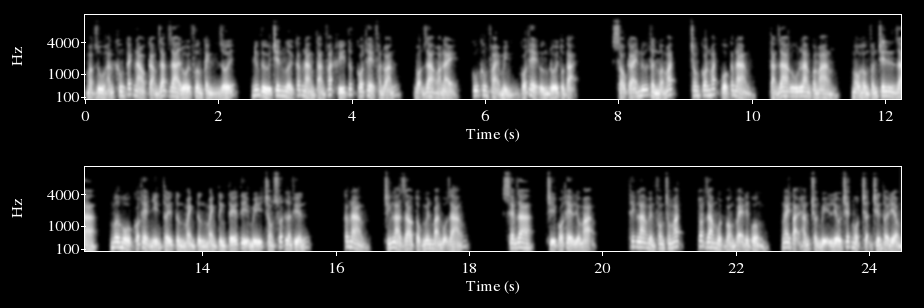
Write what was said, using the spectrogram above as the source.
mặc dù hắn không cách nào cảm giác ra đối phương cảnh giới, nhưng từ trên người các nàng tán phát khí tức có thể phán đoán, bọn gia hỏa này cũng không phải mình có thể ứng đối tồn tại sáu cái nữ thần mở mắt, trong con mắt của các nàng, tản ra u lam và mang, màu hồng phấn trên da, mơ hồ có thể nhìn thấy từng mảnh từng mảnh tinh tế tỉ mỉ trong suốt lân phiến. Các nàng chính là giao tộc nguyên bản bộ dáng. Xem ra, chỉ có thể liều mạng. Thích la huyền phong trong mắt toát ra một vòng vẻ điên cuồng, ngay tại hắn chuẩn bị liều chết một trận chiến thời điểm,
